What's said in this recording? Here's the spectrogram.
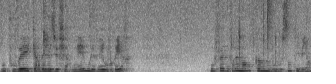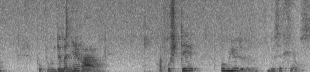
Vous pouvez garder les yeux fermés ou les réouvrir. Vous faites vraiment comme vous vous sentez bien, pour, de manière à, profiter au mieux de cette séance.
